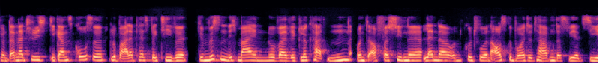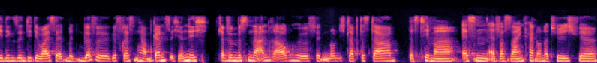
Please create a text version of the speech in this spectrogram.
Und dann natürlich die ganz große globale Perspektive. Wir müssen nicht meinen, nur weil wir Glück hatten und auch verschiedene Länder und Kulturen ausgebeutet haben, dass wir jetzt diejenigen sind, die die Weisheit mit einem Löffel gefressen haben. Ganz sicher nicht. Ich glaube, wir müssen eine andere Augenhöhe finden. Und ich glaube, dass da das Thema Essen etwas sein kann und natürlich wir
